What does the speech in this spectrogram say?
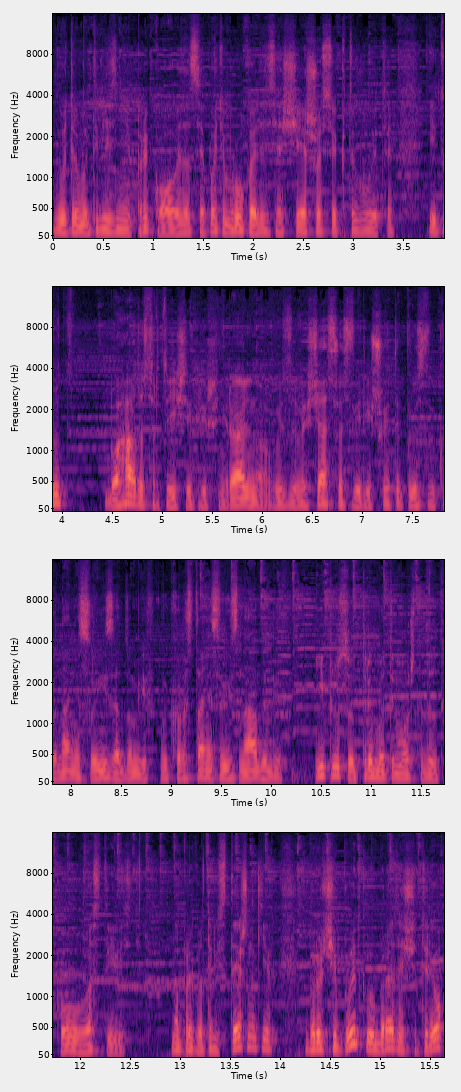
Ви отримуєте різні приколи за це, потім рухаєтеся, ще щось активуєте. І тут багато стратегічних рішень. Реально, ви за весь час щось вирішуєте, плюс виконання своїх задумів, використання своїх знадобів, і плюс отримати можете додаткову властивість. Наприклад, рістежників, беручи плитку, вибирайте з чотирьох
